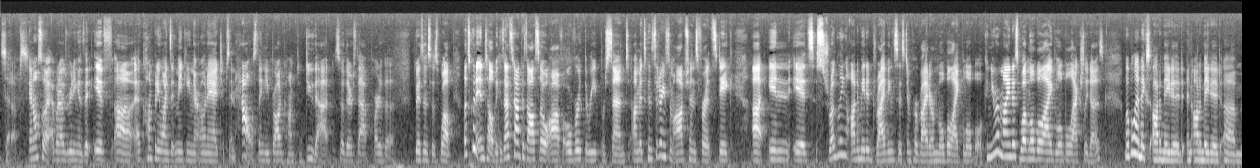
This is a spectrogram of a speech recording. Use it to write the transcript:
setups. And also, what I was reading is that if uh, a company winds up making their own AI chips in house, they need Broadcom to do that. So there's that part of the business as well. Let's go to Intel because that stock is also off over 3%. Um, it's considering some options for its stake uh, in its struggling automated driving system provider, Mobileye Global. Can you remind us what Mobileye Global actually does? Mobileye makes automated an automated um,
